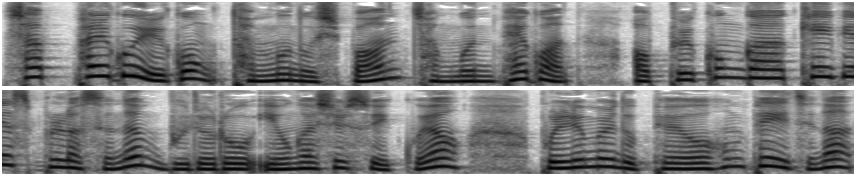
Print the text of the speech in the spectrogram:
샵 8910 단문 50원, 장문 100원, 어플 콩과 KBS 플러스는 무료로 이용하실 수 있고요. 볼륨을 높여 홈페이지나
